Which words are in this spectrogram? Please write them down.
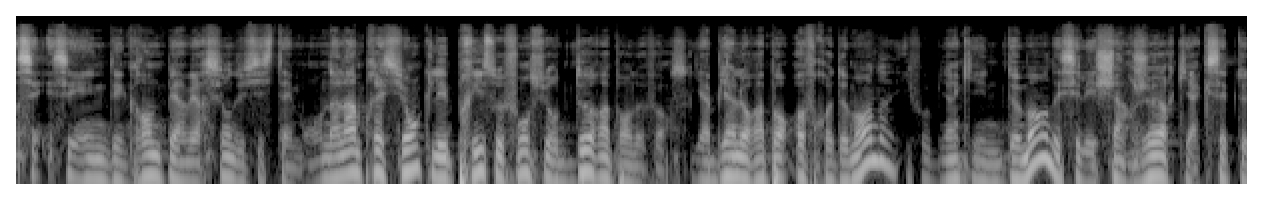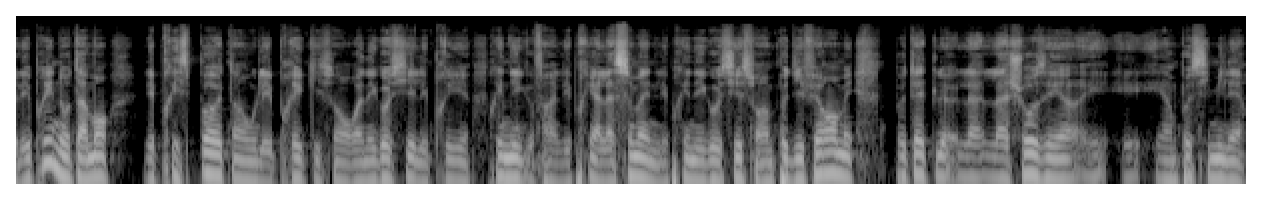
C'est une des grandes perversions du système. On a l'impression que les prix se font sur deux rapports de force. Il y a bien le rapport offre-demande. Il faut bien qu'il y ait une demande. Et c'est les chargeurs qui acceptent les prix, notamment les prix spot hein, ou les prix qui sont renégociés, les prix, enfin, les prix à la semaine. Les prix négociés sont un peu différents, mais peut-être la, chose est un peu similaire.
